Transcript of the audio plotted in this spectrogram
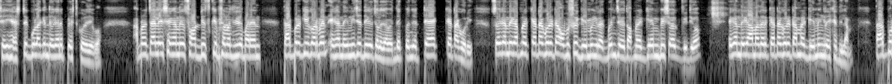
সেই হ্যাশট্যাগুলো কিন্তু এখানে পেস্ট করে দেবো। আপনারা চাইলে সেখান থেকে শর্ট ডিসক্রিপশনও দিতে পারেন। তারপরে কি করবেন? এখান থেকে নিচের দিকে চলে যাবেন। দেখবেন যে ট্যাগ ক্যাটাগরি সো এখান থেকে আপনার ক্যাটাগরিটা অবশ্যই গেমিং রাখবেন, যেহেতু আপনার গেম বিষয়ক ভিডিও এখান থেকে আমাদের ক্যাটাগরিটা আমরা গেমিং রেখে দিলাম। তারপর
